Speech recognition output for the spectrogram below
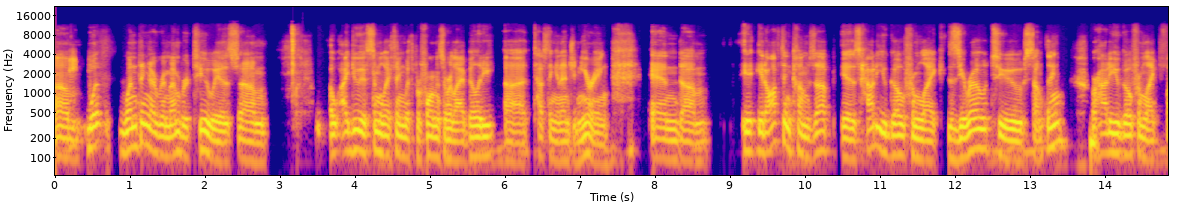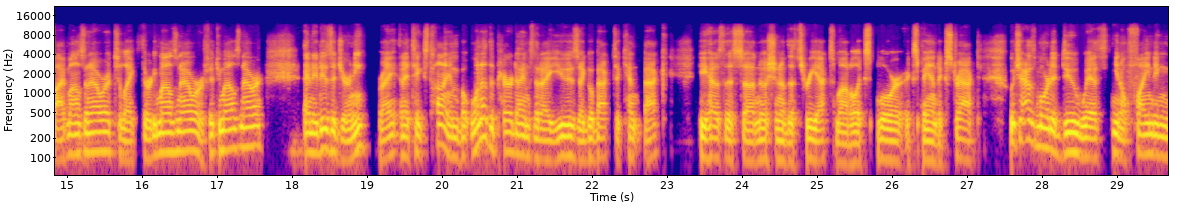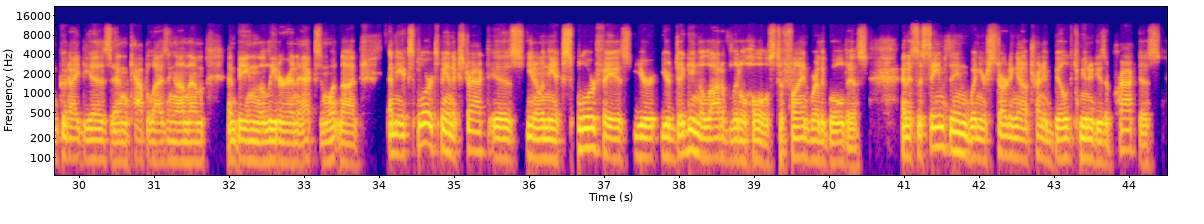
um what one thing i remember too is um oh, i do a similar thing with performance and reliability uh, testing and engineering and um, it, it, often comes up is how do you go from like zero to something? Or how do you go from like five miles an hour to like 30 miles an hour or 50 miles an hour? And it is a journey right? And it takes time. But one of the paradigms that i use i go back to kent beck he has this uh, notion of the 3x model explore expand extract which has more to do with you know finding good ideas and capitalizing on them and being the leader in x and whatnot. And the explore expand extract is you know in the explore phase you're you're digging a lot of little holes to find where the gold is. And it's the same thing when you're starting out trying to build communities of practice.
